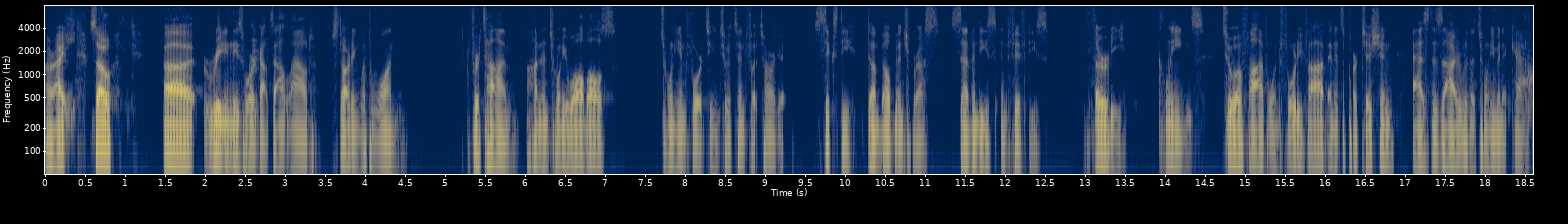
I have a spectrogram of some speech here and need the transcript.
All right. So, uh, reading these workouts out loud, starting with one for time 120 wall balls, 20 and 14 to a 10 foot target, 60 dumbbell bench press, 70s and 50s, 30 cleans, 205, 145, and it's partition as desired with a 20 minute cap.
